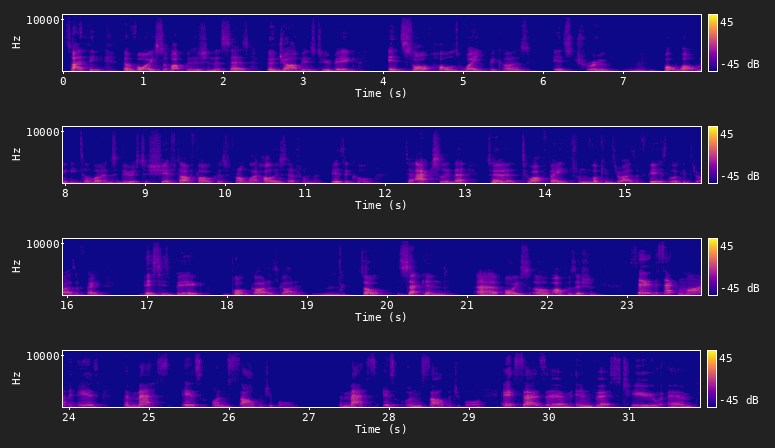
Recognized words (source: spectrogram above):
So I think the voice of opposition that says the job is too big, it sort of holds weight because it's true. But what we need to learn to do is to shift our focus from, like Holly said, from the physical to actually that to to our faith, from looking through eyes of fear to looking through eyes of faith. This is big, but God has got it. So the second uh, voice of opposition. So the second one is the mess is unsalvageable. The mess is unsalvageable. It says um, in verse 2, um,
